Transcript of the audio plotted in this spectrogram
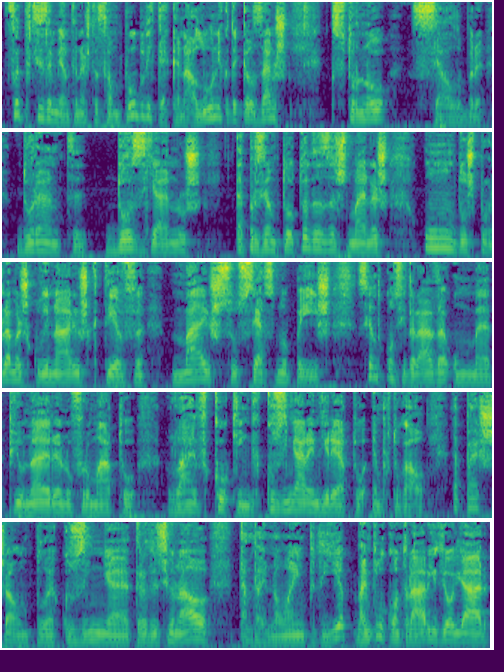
Foi precisamente na estação pública, canal único daqueles anos, que se tornou célebre. Durante 12 anos, apresentou todas as semanas um dos programas culinários que teve mais sucesso no país, sendo considerada uma pioneira no formato live cooking, cozinhar em direto em Portugal. A paixão pela cozinha tradicional também não a impedia, bem pelo contrário, de olhar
